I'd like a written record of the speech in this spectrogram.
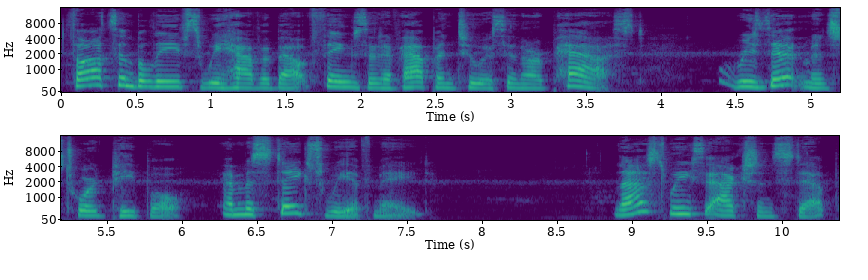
Thoughts and beliefs we have about things that have happened to us in our past, resentments toward people, and mistakes we have made. Last week's action step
